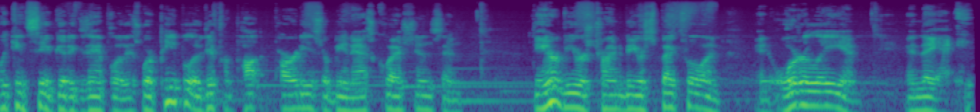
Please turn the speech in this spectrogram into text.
We can see a good example of this where people of different parties are being asked questions and the interviewer is trying to be respectful and, and orderly and and they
